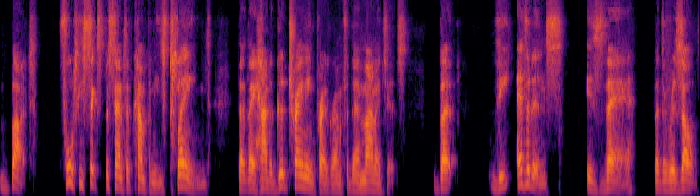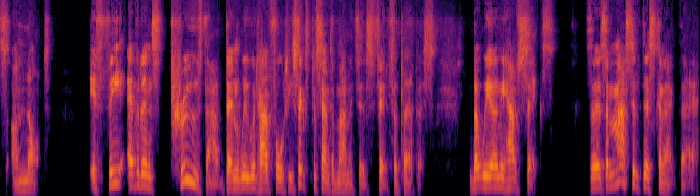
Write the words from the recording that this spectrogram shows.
but 46% of companies claimed that they had a good training program for their managers, but the evidence is there, but the results are not. If the evidence proves that, then we would have 46% of managers fit for purpose, but we only have six. So there's a massive disconnect there.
